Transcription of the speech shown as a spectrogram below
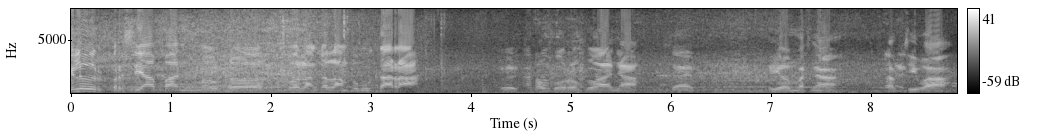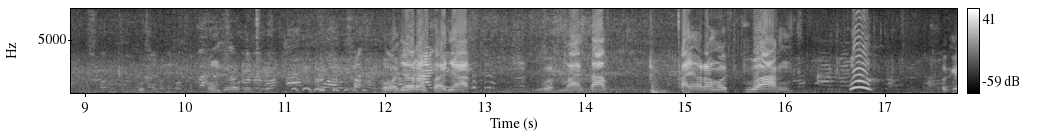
Oke persiapan mau ke Bolang ke Lampung Utara. Eh, rombong-rombongannya. Set. Iya masnya. Tetap jiwa. Pokoknya orang banyak. Wah, mantap. Kayak orang mau dibuang. Wuh. Oke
